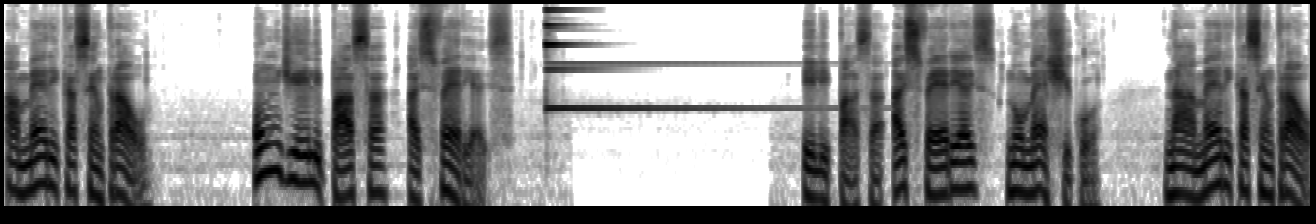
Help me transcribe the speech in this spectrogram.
América Central. Onde ele passa as férias? Ele passa as férias no México, na América Central.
